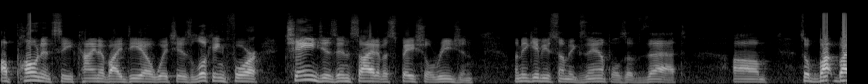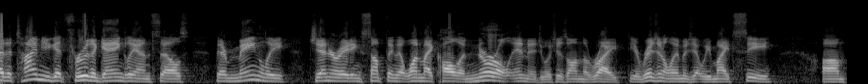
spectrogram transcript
opponency kind of idea, which is looking for changes inside of a spatial region. Let me give you some examples of that. Um, so by, by, the time you get through the ganglion cells, they're mainly generating something that one might call a neural image, which is on the right. The original image that we might see, um,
